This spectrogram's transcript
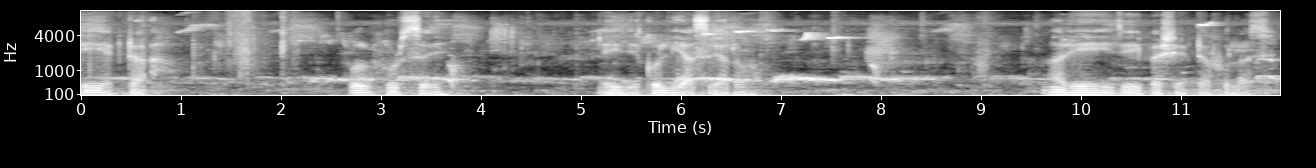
এই একটা ফুল ফুটছে। এই যে কলি আছে আরও। আর এই যে এই পাশে একটা ফুল আছে।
